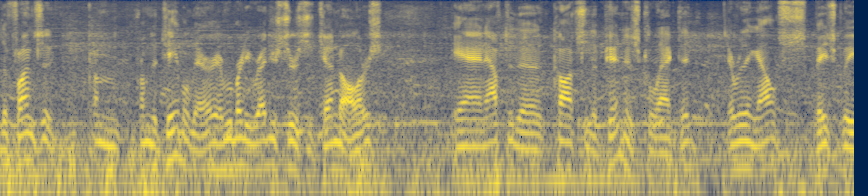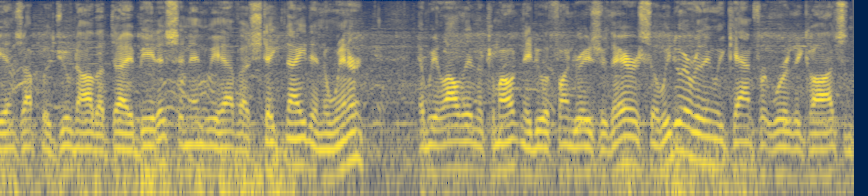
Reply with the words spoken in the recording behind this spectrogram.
the funds that come from the table there, everybody registers at ten dollars, and after the cost of the pin is collected, everything else basically ends up with juvenile diabetes. And then we have a steak night in the winter. And we allow them to come out and they do a fundraiser there. So we do everything we can for a worthy cause. And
